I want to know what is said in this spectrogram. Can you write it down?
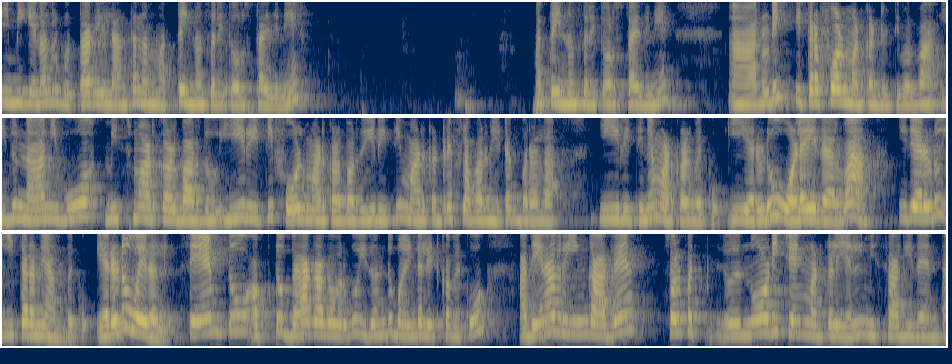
ನಿಮಗೇನಾದರೂ ಗೊತ್ತಾಗಲಿಲ್ಲ ಅಂತ ನಾನು ಮತ್ತೆ ಇನ್ನೊಂದು ಸರಿ ತೋರಿಸ್ತಾ ಇದ್ದೀನಿ. ಮತ್ತೆ ಇನ್ನೊಂದು ಸರಿ ತೋರಿಸ್ತಾ ಇದ್ದೀನಿ. ನೋಡಿ, ಈ ಥರ ಫೋಲ್ಡ್ ಮಾಡ್ಕೊಂಡಿರ್ತೀವಲ್ವಾ? ಇದನ್ನು ನೀವು ಮಿಸ್ ಮಾಡ್ಕೊಳ್ಬಾರ್ದು. ಈ ರೀತಿ ಫೋಲ್ಡ್ ಮಾಡ್ಕೊಳ್ಬಾರ್ದು. ಈ ರೀತಿ ಮಾಡ್ಕೊಂಡ್ರೆ ಫ್ಲವರ್ ನೀಟಾಗಿ ಬರಲ್ಲ. ಈ ರೀತಿನೇ ಮಾಡ್ಕೊಳ್ಬೇಕು. ಈ ಎರಡೂ ಒಳೆ ಇದೆ ಅಲ್ವಾ? ಇದೆರಡು ಈ ಥರನೇ ಆಗಬೇಕು. ಎರಡೂ ವೈರಲ್ಲಿ same to up to bag ಆಗೋವರೆಗೂ ಇದೊಂದು ಮೈಂಡಲ್ಲಿ ಇಟ್ಕೋಬೇಕು. ಅದೇನಾದರೂ ಹಿಂಗಾದರೆ ಸ್ವಲ್ಪ ನೋಡಿ ಚೇಂಜ್ ಮಾಡ್ಕೊಳ್ಳಿ, ಎಲ್ಲಿ ಮಿಸ್ ಆಗಿದೆ ಅಂತ.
